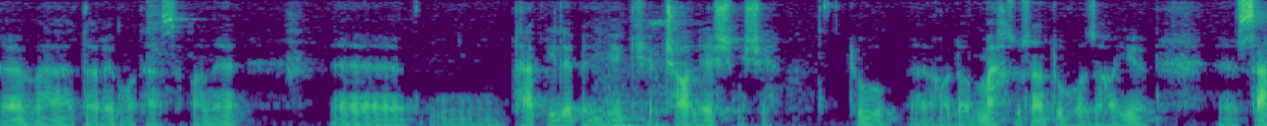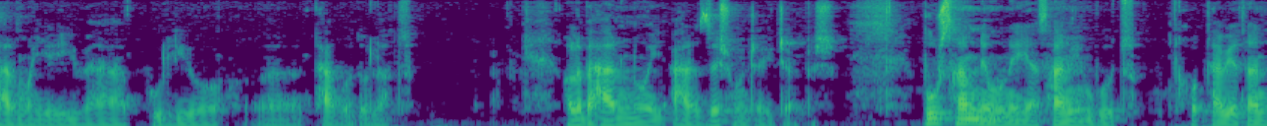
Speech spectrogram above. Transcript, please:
و داره متاسفانه تبدیل به یک چالش میشه. تو حالا مخصوصا تو حوزه های سرمایه‌ای و پولی و تبادلات. حالا به هر نوعی ارزش اونجا ایجاد بشه. بورس هم نمونه ای از همین بود. خب طبیعتا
